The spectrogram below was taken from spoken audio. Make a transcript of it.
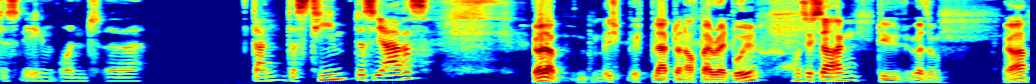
Deswegen und äh, dann das Team des Jahres. Ja, da, ich, ich bleib dann auch bei Red Bull, muss ich sagen. Die, also, ja,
